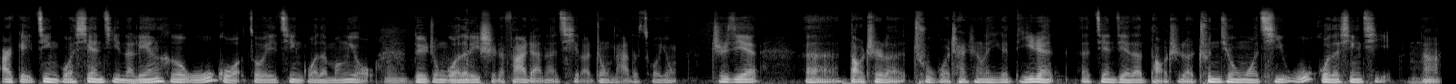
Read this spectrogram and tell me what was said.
而给晋国献计呢，联合吴国作为晋国的盟友，对中国的历史的发展呢起了重大的作用，直接呃导致了楚国产生了一个敌人，呃间接的导致了春秋末期吴国的兴起啊。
